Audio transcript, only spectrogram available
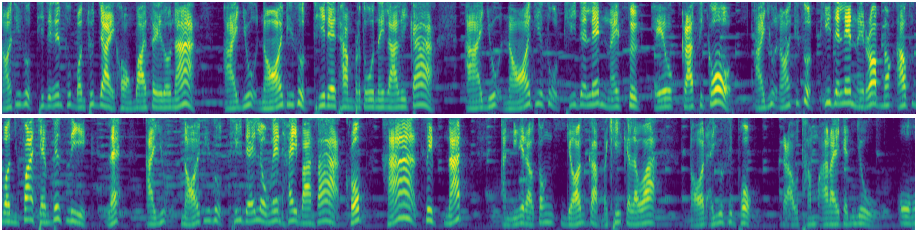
น้อยที่สุดที่ได้เล่นฟุตบอลชุดใหญ่ของบาร์เซโลนาอายุน้อยที่สุดที่ได้ทำประตูในลาลิก้าอายุน้อยที่สุดที่ได้เล่นในศึกเอลกราซิโกอายุน้อยที่สุดที่ได้เล่นในรอบน็อกเอาท์ฟุตบอลยูฟ่าแชมเปี้ยนส์ลีกและอายุน้อยที่สุดที่ได้ลงเล่นให้บาซ่าครบ 50 นัด อันนี้เราต้องย้อนกลับมาคิดกันแล้วว่า ตอนอายุ 16 เราทำอะไรกันอยู่ โอ้โห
